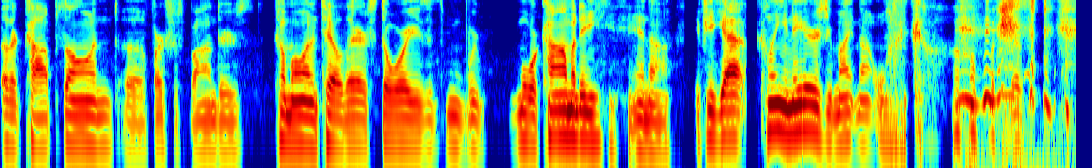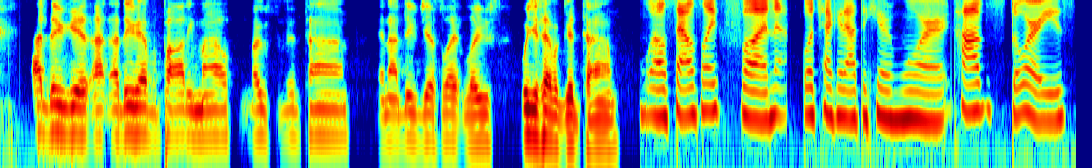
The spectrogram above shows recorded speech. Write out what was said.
other cops on, uh, first responders come on and tell their stories. It's we're more comedy, and uh, if you got clean ears, you might not want to come. I do get, I, I do have a potty mouth most of the time, and I do just let loose. We just have a good time. Well, sounds like fun. We'll check it out to hear more cop stories.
